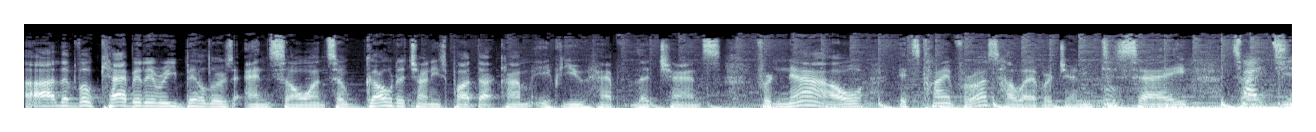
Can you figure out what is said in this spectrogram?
uh, the vocabulary builders, and so on. So go to ChinesePod.com if you have the chance. For now, it's time for us, however, Jenny, to say 再见.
